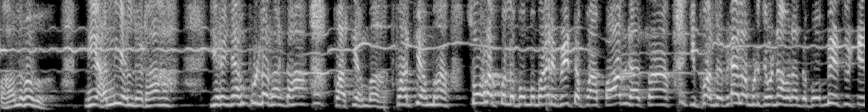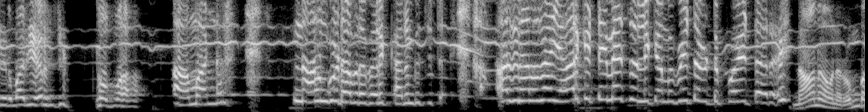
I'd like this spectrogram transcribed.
பாலு நீ அண்ணி இல்லடா என் என் புள்ளதாண்டா பாத்தியம்மா பாத்தியம்மா. சோழ கொல்ல பொம்மை மாதிரி வீட்டை பா பாதுகாத்தா இப்ப அந்த வேலை முடிஞ்ச உடனே அவர் அந்த பொம்மையை தூக்கி மாதிரி எரிஞ்சுட்டோம்மா ஆமா அண்ணா. நான் கூட அவரை வெறுக்க ஆரம்பிச்சுட்டேன் அதனாலதான் யார்கிட்டயுமே சொல்லிக்காம வீட்டை விட்டு போயிட்டாரு. நானும் அவனை ரொம்ப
